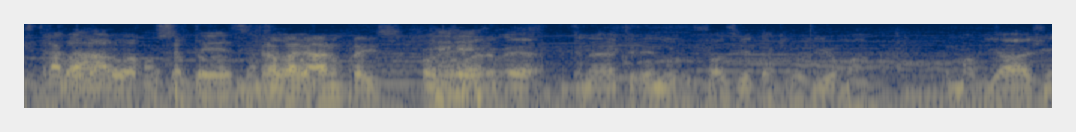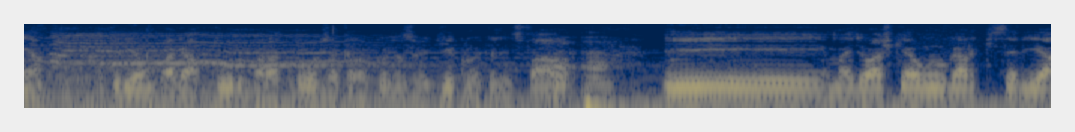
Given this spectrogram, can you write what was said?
Estragaram, a, com o certeza. Trabalharam para isso. Trabalharam, é, né, querendo fazer daquilo ali uma, uma viagem, a- queriam pagar tudo para todos, aquela coisa ridícula que eles falam. É, é. E, mas eu acho que é um lugar que seria,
